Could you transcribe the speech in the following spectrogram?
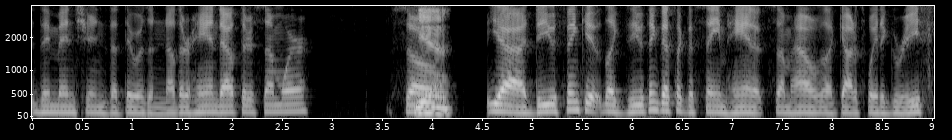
they mentioned that there was another hand out there somewhere. So yeah. Yeah, do you think it like do you think that's like the same hand that somehow like got its way to Greece,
